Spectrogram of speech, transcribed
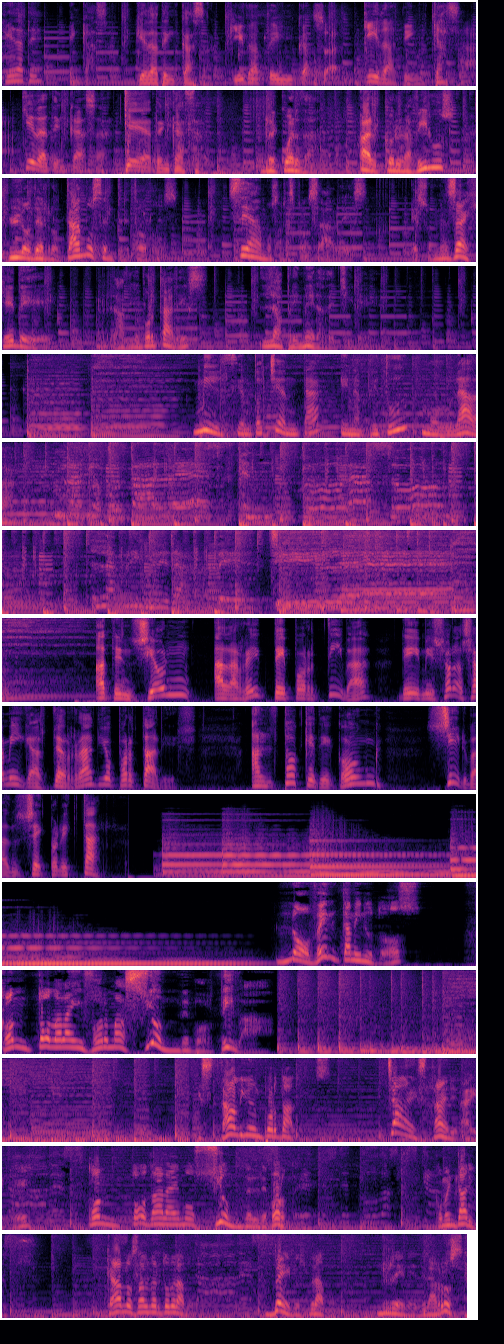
Quédate en casa. Quédate en casa. Quédate en casa. Quédate en casa. Quédate en casa. Quédate en casa. Recuerda, al coronavirus lo derrotamos entre todos. Seamos responsables. Es un mensaje de Radio Portales, la primera de Chile. 1180 en amplitud modulada. Atención a la red deportiva de emisoras amigas de Radio Portales. Al toque de gong, sírvanse conectar. ¡90 minutos con toda la información deportiva! Estadio en Portales ya está en el aire con toda la emoción del deporte. Comentarios: Carlos Alberto Bravo, Velos Bravo, René de la Rosa,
